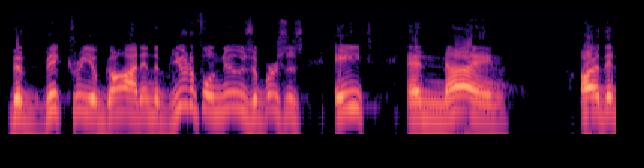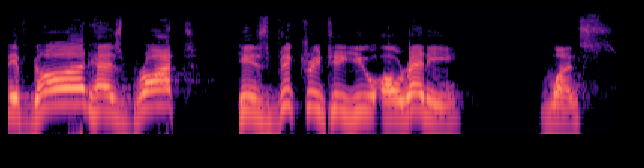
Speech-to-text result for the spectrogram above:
the victory of God. And the beautiful news of verses 8 and 9 are that if God has brought his victory to you already once,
